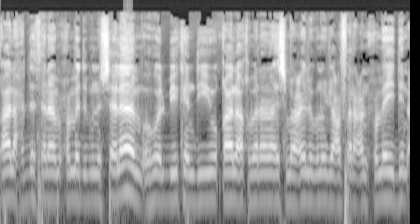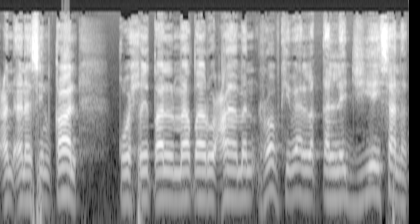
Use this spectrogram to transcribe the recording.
Qala xadahanaa moxamed bnu salaam wahuwa albikandiyu qala akhbaranaa ismaaciil bnu jacfar can xumaydin can anasin qaal quxita almataru caaman roobkii baa la qallajiyey sanad.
